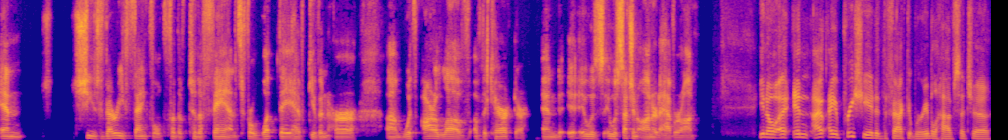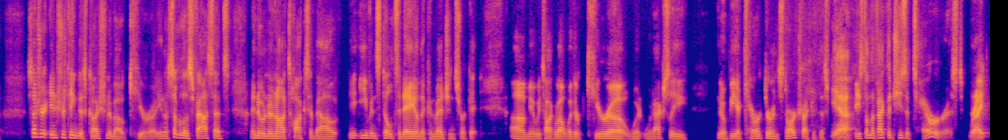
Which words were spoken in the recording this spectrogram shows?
and she's very thankful for the to the fans for what they have given her um, with our love of the character. And it, it, was it was such an honor to have her on. You know, and I, I appreciated the fact that we're able to have such a such an interesting discussion about Kira. You know, some of those facets I know Nana talks about even still today on the convention circuit. Um, you know, we talk about whether Kira would, would actually, you know, be a character in Star Trek at this point, Yeah. based on the fact that she's a terrorist. Right.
